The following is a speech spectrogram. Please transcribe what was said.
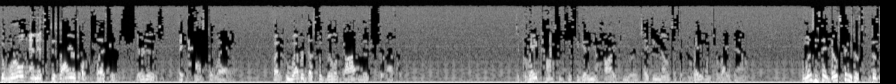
The world and its desires or pleasures, there it is, they pass away. But whoever does the will of God lives forever. It's a great passages to get in your heart. If you are taking notes, it's a great one to write down. And what does he say? Those things, those, those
